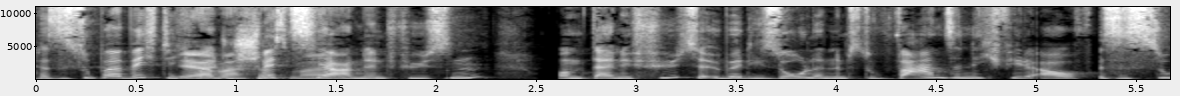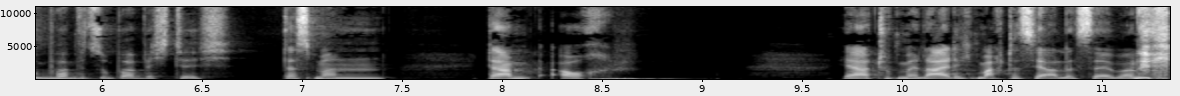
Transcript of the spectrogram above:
Das ist super wichtig, Ja, weil du schwitzt ja an den Füßen und deine Füße über die Sohle nimmst du wahnsinnig viel auf. Es ist super, Mhm. super wichtig, dass man da auch ja, tut mir leid, ich mache das ja alles selber nicht.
